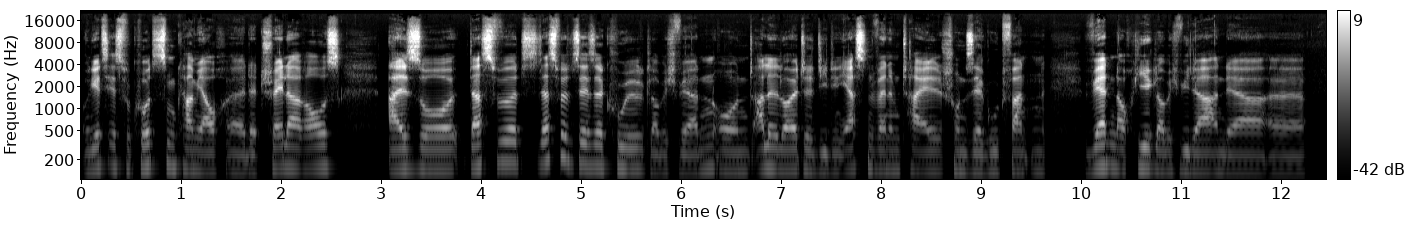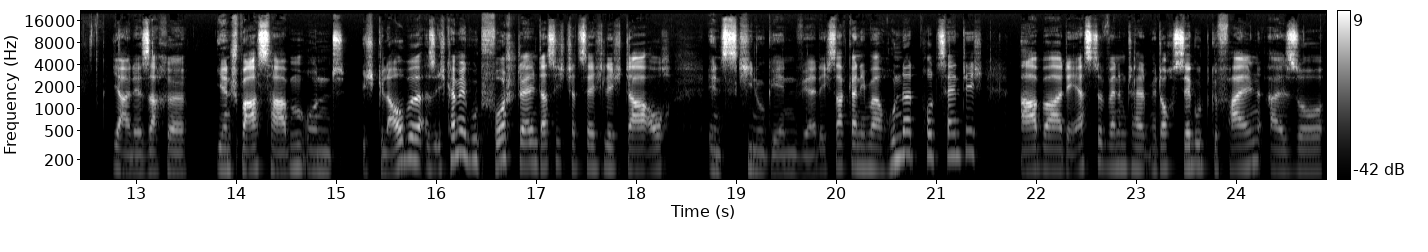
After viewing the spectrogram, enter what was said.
Und jetzt erst vor kurzem kam ja auch äh, der Trailer raus. Also, das wird, das wird sehr, sehr cool, glaube ich, werden. Und alle Leute, die den ersten Venom-Teil schon sehr gut fanden, werden auch hier, glaube ich, wieder an der, äh, ja, an der Sache ihren Spaß haben. Und ich glaube, also ich kann mir gut vorstellen, dass ich tatsächlich da auch ins Kino gehen werde. Ich sage gar nicht mal hundertprozentig, aber der erste Venom-Teil hat mir doch sehr gut gefallen. Also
